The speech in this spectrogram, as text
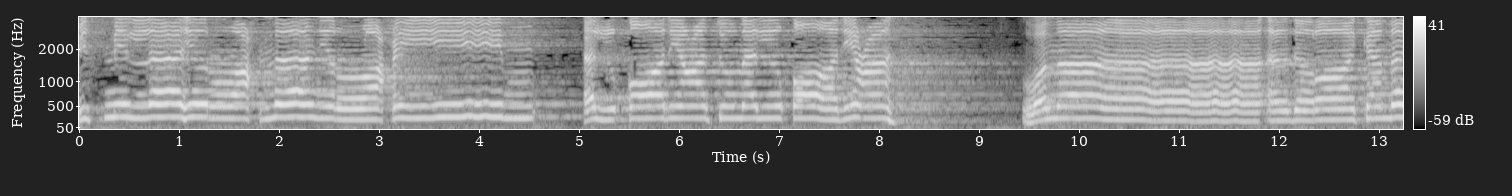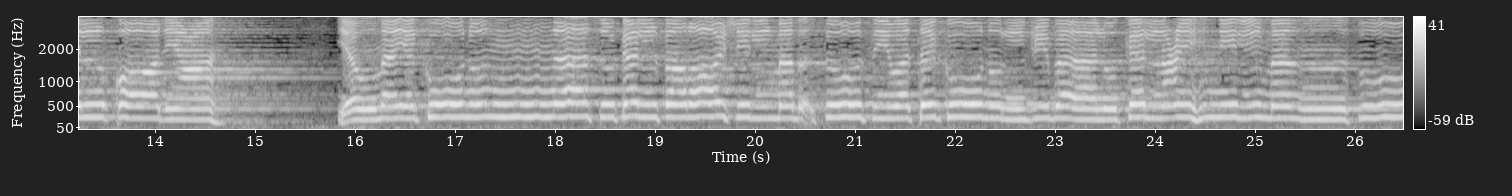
بسم الله الرحمن الرحيم. القارعة ما القارعة وما أدراك ما القارعة يوم يكون الناس كالفراش المبثوث وتكون الجبال كالعهن المنفوش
